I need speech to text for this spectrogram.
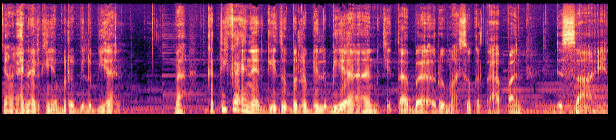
Yang energinya berlebih-lebihan. Nah, ketika energi itu berlebih-lebihan, kita baru masuk ke tahapan desain.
